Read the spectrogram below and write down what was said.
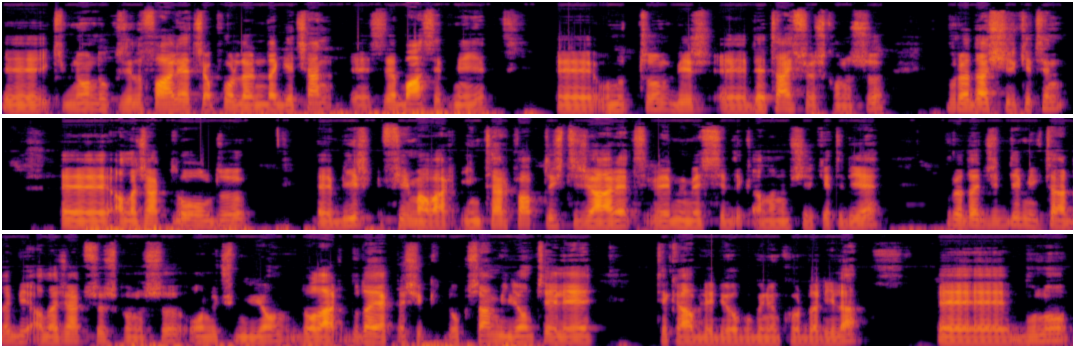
E, 2019 yılı faaliyet raporlarında geçen e, size bahsetmeyi e, unuttuğum bir e, detay söz konusu. Burada şirketin e, alacaklı olduğu e, bir firma var. Interpap Dış Ticaret ve Mümessillik Anonim Şirketi diye. Burada ciddi miktarda bir alacak söz konusu. 13 milyon dolar. Bu da yaklaşık 90 milyon TL'ye tekabül ediyor bugünün kurlarıyla. E, bunu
